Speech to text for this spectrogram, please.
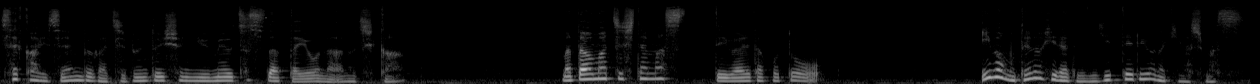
世界全部が自分と一緒に夢うつつだったようなあの時間。またお待ちしてますって言われたことを今も手のひらで握っているような気がします。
